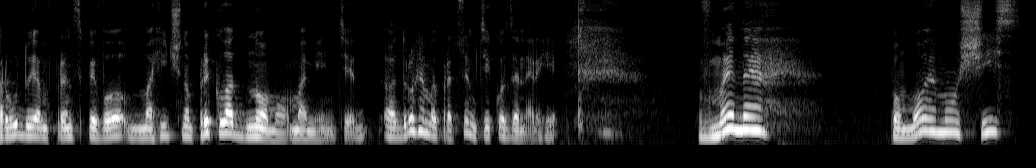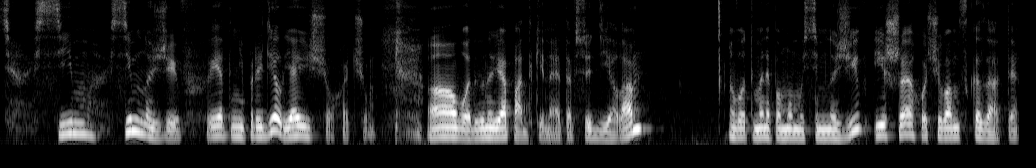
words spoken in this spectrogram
орудуємо, в принципі, в магічно прикладному моменті. А Другим ми працюємо тільки з енергії. В мене по-моему, 6, 7, 7 ножів. И это не предел, я еще хочу. А, вот, я падки на это все дело. От, у мене, по-моєму, 7 ножів. І я хочу вам сказати:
